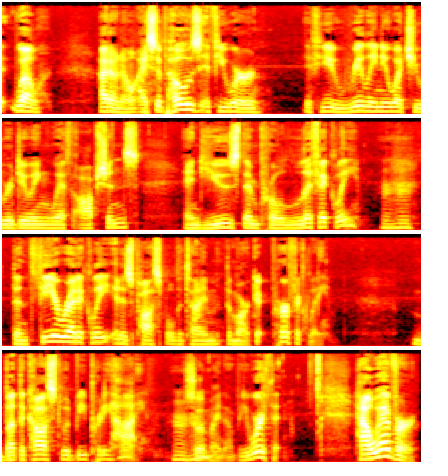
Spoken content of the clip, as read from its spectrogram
It, well, I don't know. I suppose if you were, if you really knew what you were doing with options and used them prolifically, mm-hmm. then theoretically it is possible to time the market perfectly. But the cost would be pretty high, so it mm-hmm. might not be worth it. However,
